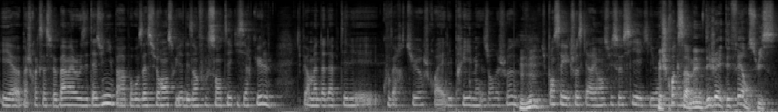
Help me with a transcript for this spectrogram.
Et bah, je crois que ça se fait pas mal aux États-Unis par rapport aux assurances où il y a des infos santé qui circulent, qui permettent d'adapter les couvertures, je crois, et les prix, mais ce genre de choses. Mhm. Je pense que c'est quelque chose qui arrive en Suisse aussi. Et qui mais je crois que ça a même déjà été fait en Suisse.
